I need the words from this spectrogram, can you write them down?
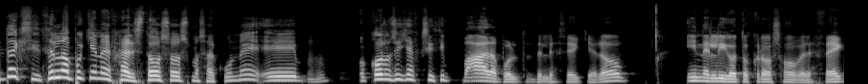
εντάξει, θέλω να πω και ένα ευχαριστώ σε όσους μας ακούνε. Ε, Μμμ. ο κόσμος έχει αυξηθεί πάρα πολύ τον τελευταίο καιρό. Είναι λίγο το crossover effect.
